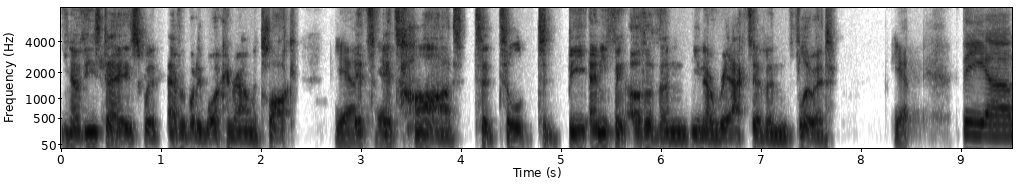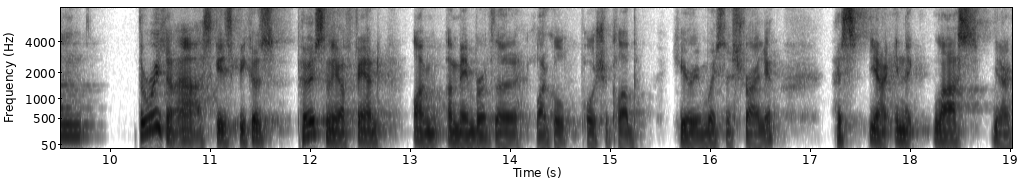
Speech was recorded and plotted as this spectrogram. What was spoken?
you know, these days with everybody working around the clock, yeah, it's yeah. it's hard to to to be anything other than you know reactive and fluid. Yep. The um the reason I ask is because personally I found I'm a member of the local Porsche club here in Western Australia. Has you know in the last you know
